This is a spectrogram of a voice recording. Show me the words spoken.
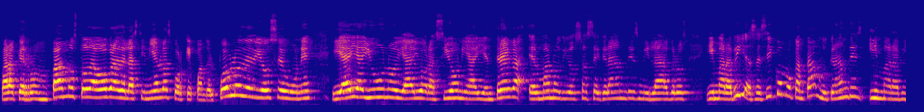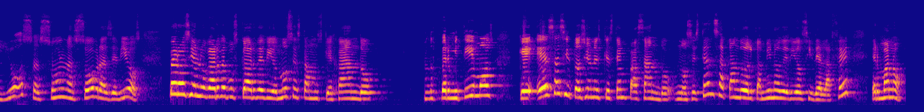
para que rompamos toda obra de las tinieblas, porque cuando el pueblo de Dios se une y hay ayuno y hay oración y hay entrega, hermano Dios hace grandes milagros y maravillas, así como cantamos, grandes y maravillosas son las obras de Dios. Pero si en lugar de buscar de Dios nos estamos quejando, nos permitimos que esas situaciones que estén pasando nos estén sacando del camino de Dios y de la fe, hermano,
